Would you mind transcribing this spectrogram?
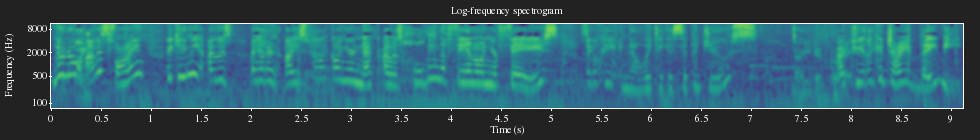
No, no. I was fine. Are you kidding me? I was. I had an ice pack on your neck. I was holding the fan on your face. It's like, okay, and now I take a sip of juice. No, you did great. I treat like a giant baby.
